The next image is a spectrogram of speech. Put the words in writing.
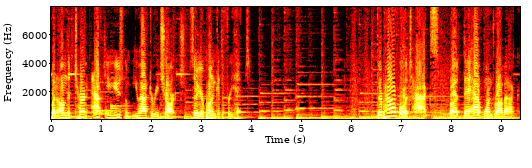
but on the turn after you use them, you have to recharge, so your opponent gets a free hit. They're powerful attacks, but they have one drawback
